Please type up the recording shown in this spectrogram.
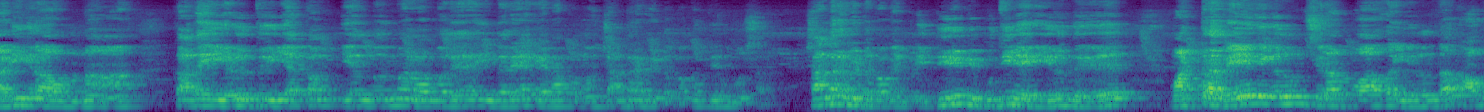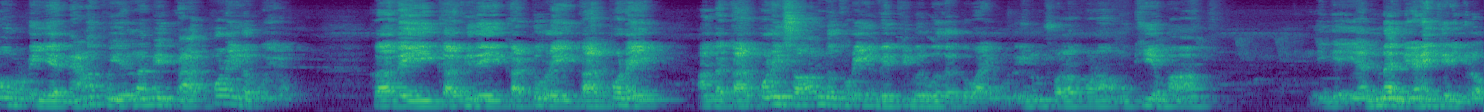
நடிகர் ஆகணும்னா கதை எழுத்து இயக்கம் இந்த மாதிரி வரும்போது இந்த ரேகை என்ன பண்ணுவோம் சந்திரன் வீட்டு பக்கம் திரும்பும் சார். சந்திரன் வீட்டு பக்கம் இப்படி திரும்பி புத்தி ரேகை இருந்து மற்ற ரேகைகளும் சிறப்பாக இருந்தால் அவருடைய நினப்பு எல்லாமே கற்பனையில் போயிடும் கதை கவிதை கட்டுரை கற்பனை அந்த கற்பனை சார்ந்த துறையில் வெற்றி பெறுவதற்கு வாய்ப்பு உண்டு. இன்னும் சொல்லப்போனால் முக்கியமாக நீங்கள் என்ன நினைக்கிறீங்களோ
